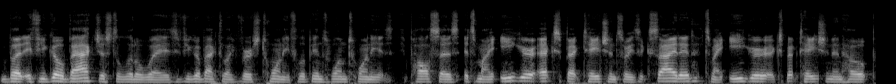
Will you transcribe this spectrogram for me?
But if you go back just a little ways, if you go back to like verse 20, Philippians 1:20, Paul says, "It's my eager expectation." So he's excited. It's my eager expectation and hope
